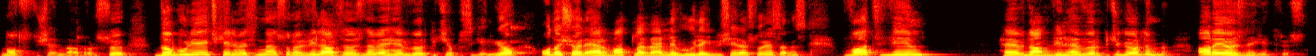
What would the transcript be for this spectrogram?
notes düşelim daha doğrusu. WH kelimesinden sonra will artı özne ve have verb 3 yapısı geliyor. O da şöyle eğer what'la, where'le, who'yla gibi şeyler soruyorsanız what will have done, will have verb 3'ü gördün mü? Araya özneyi getiriyorsun.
